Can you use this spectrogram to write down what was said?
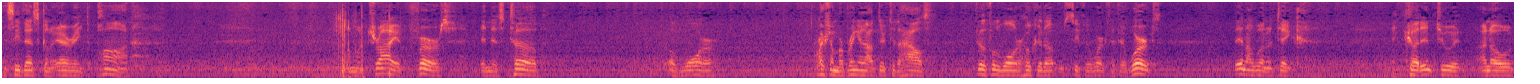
and see if that's going to aerate the pond. I'm going to try it first in this tub of water. Actually, I'm going to bring it out there to the house, fill it full of water, hook it up, and see if it works. If it works, then I'm going to take and cut into it. I know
